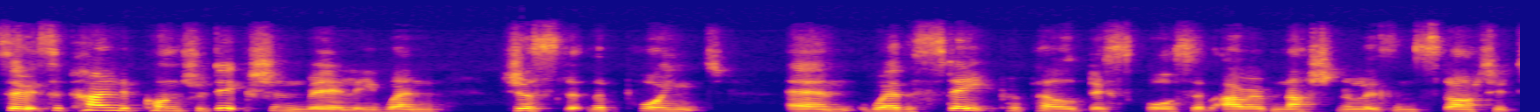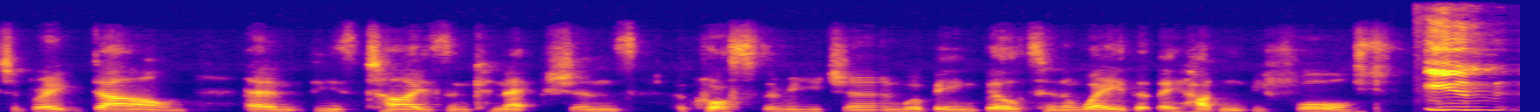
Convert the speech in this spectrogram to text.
So it's a kind of contradiction, really, when just at the point um, where the state propelled discourse of Arab nationalism started to break down, um, these ties and connections across the region were being built in a way that they hadn't before. In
